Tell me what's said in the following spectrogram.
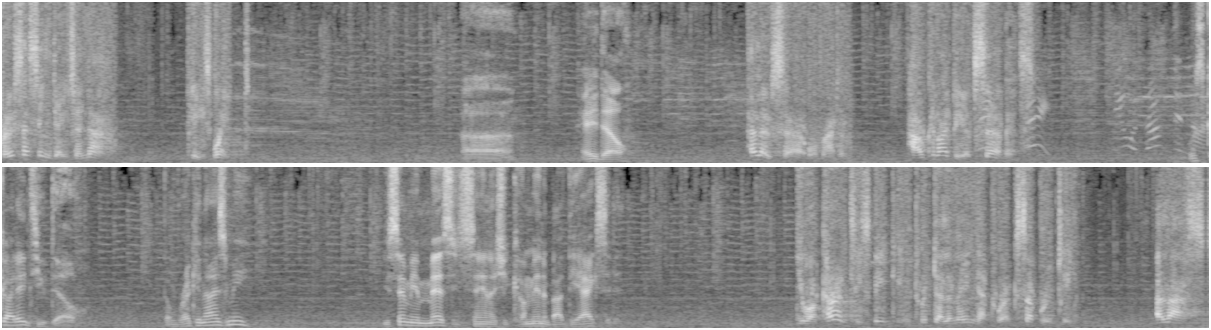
Processing data now. Please wait. Uh, hey, Dell. Hello, sir or madam. How can I be of service? What's got into you, Dell? Don't recognize me? You sent me a message saying I should come in about the accident. You are currently speaking to a Delamain Network subroutine. Alas,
